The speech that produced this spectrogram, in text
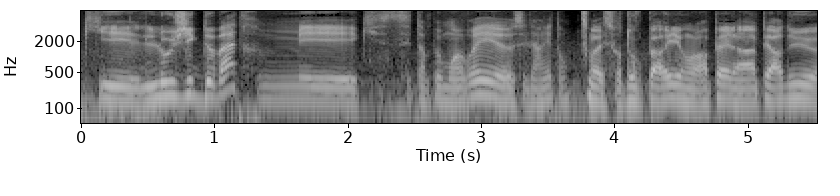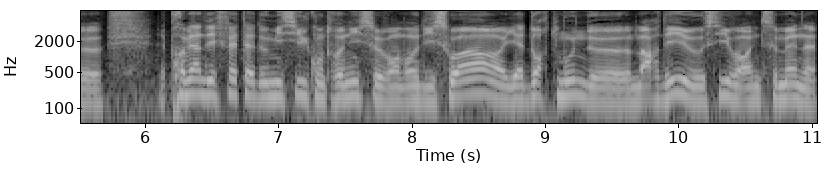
qui est logique de battre, mais c'est un peu moins vrai ces derniers temps. Ouais, surtout que Paris, on le rappelle, a perdu la première défaite à domicile contre Nice vendredi soir. Il y a Dortmund mardi aussi, avoir une semaine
